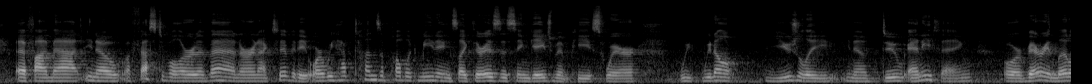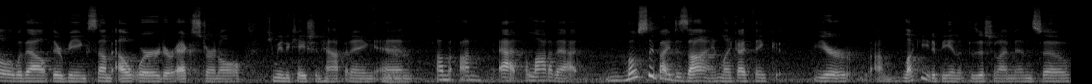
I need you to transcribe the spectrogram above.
if I'm at, you know, a festival or an event or an activity, or we have tons of public meetings, like there is this engagement piece where we, we don't usually, you know, do anything or very little without there being some outward or external communication happening. And I'm, I'm at a lot of that, mostly by design. Like I think you're, I'm lucky to be in the position I'm in. So,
